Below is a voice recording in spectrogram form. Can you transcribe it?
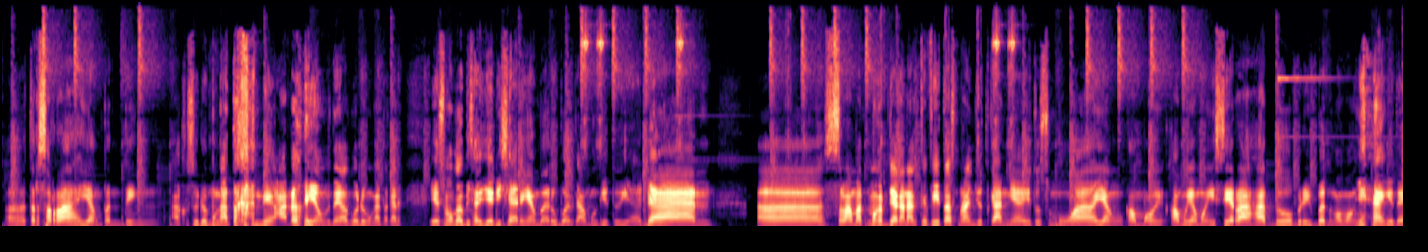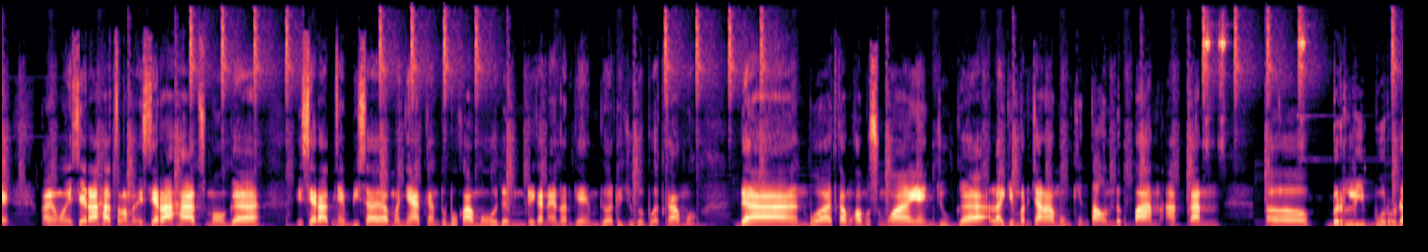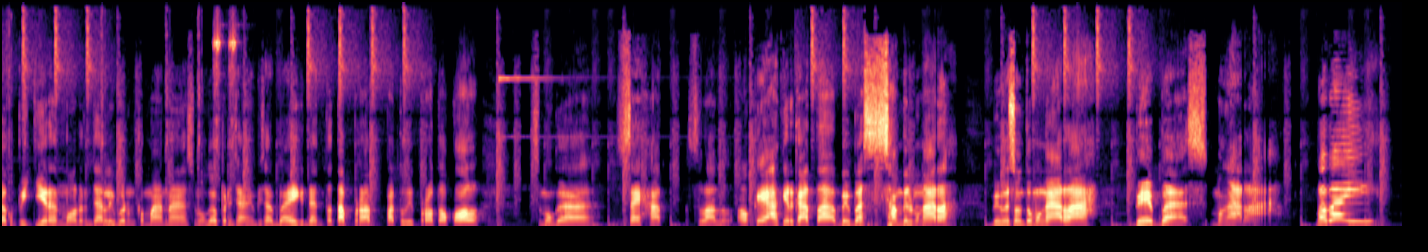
Uh, terserah yang penting aku sudah mengatakannya. Ada yang penting aku udah mengatakan ya semoga bisa jadi sharing yang baru buat kamu gitu ya. Dan Uh, selamat mengerjakan aktivitas melanjutkannya. Itu semua yang kamu kamu yang mau istirahat do beribet ngomongnya gitu ya. Kamu yang mau istirahat selamat istirahat. Semoga istirahatnya bisa menyehatkan tubuh kamu dan memberikan energi yang baru juga buat kamu. Dan buat kamu-kamu semua yang juga lagi merencana mungkin tahun depan akan uh, berlibur udah kepikiran mau rencana liburan ke mana semoga perencanaan bisa baik dan tetap patuhi protokol. Semoga sehat selalu. Oke akhir kata bebas sambil mengarah. Bebas untuk mengarah bebas mengarah. Bye bye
